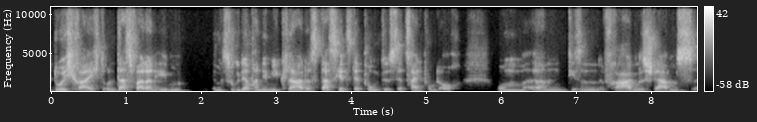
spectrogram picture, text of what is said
durchreicht. Und das war dann eben im Zuge der Pandemie klar, dass das jetzt der Punkt ist, der Zeitpunkt auch, um ähm, diesen Fragen des Sterbens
